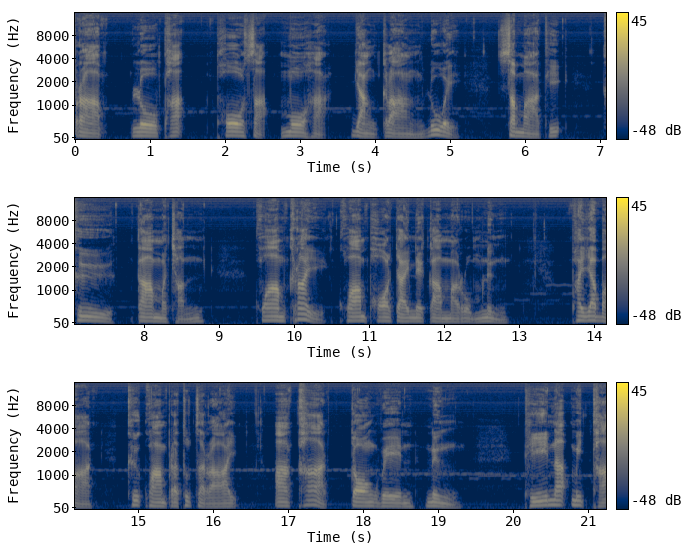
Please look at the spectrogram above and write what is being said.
ปราบโลภะโทสะโมหะ อย่างกลางด้วย สมาธิ คือกามฉัน ความใคร่ความพอใจในกามารมณ์หนึ่ง พยาบาทคือความประทุษร้าย อาฆาตจองเวรหนึ่ง ทีนมิทะ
